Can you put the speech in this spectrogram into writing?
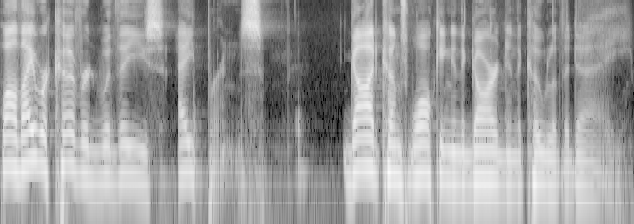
While they were covered with these aprons, God comes walking in the garden in the cool of the day.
